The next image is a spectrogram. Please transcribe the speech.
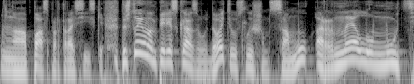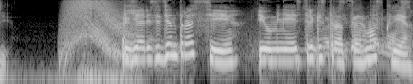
э, паспорт российский. Да что я вам пересказываю? Давайте услышим саму Арнелу Мути. Я резидент России. И у меня есть регистрация в Москве.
